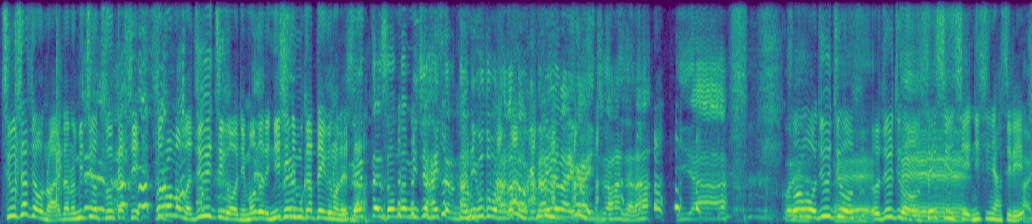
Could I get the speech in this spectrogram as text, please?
駐車場の間の道を通過しそのまま11号に戻り西に向かっていくのでした。絶。対そんな道入ったら何事もなかったわけないじゃないかいっていう話だな。いやーこれその後11号、えー11号を静止し、えー西に走り、はい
